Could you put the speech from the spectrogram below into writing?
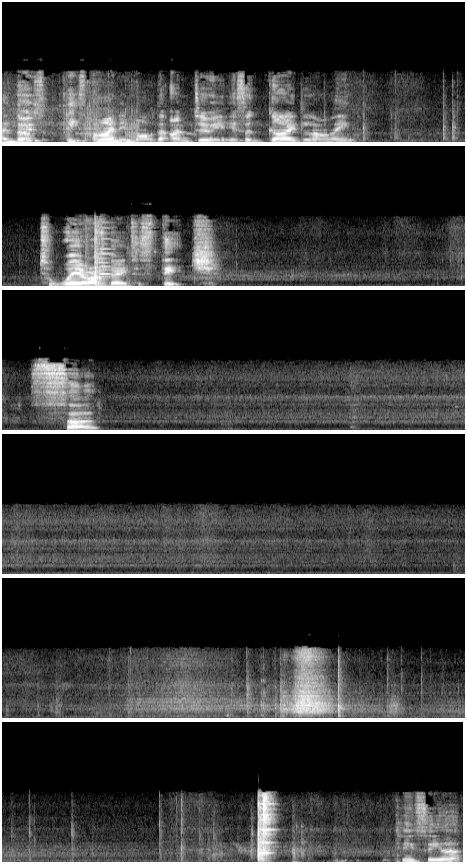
And those these ironing mark that I'm doing is a guideline to where I'm going to stitch. So Can you see that?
